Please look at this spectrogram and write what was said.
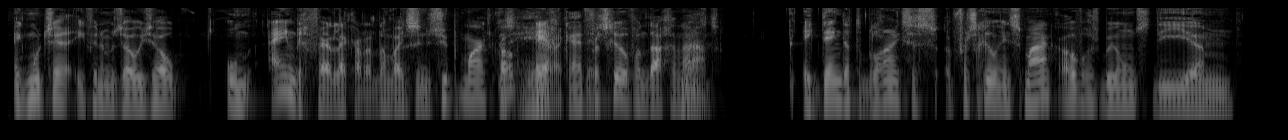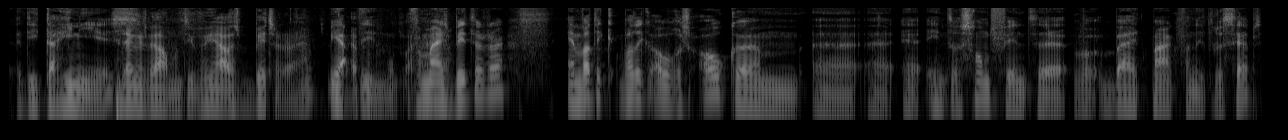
Ik moet zeggen, ik vind hem sowieso oneindig ver lekkerder dan wat je in de supermarkt koopt. Heerlijk, hè? Dit. Verschil van dag en nacht. Ja. Ik denk dat het belangrijkste verschil in smaak overigens bij ons die, um, die tahini is. Ik denk het wel, want die van jou is bitterder, hè? Ja, die, voor mij is bitterder. En wat ik, wat ik overigens ook um, uh, uh, interessant vind uh, bij het maken van dit recept...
